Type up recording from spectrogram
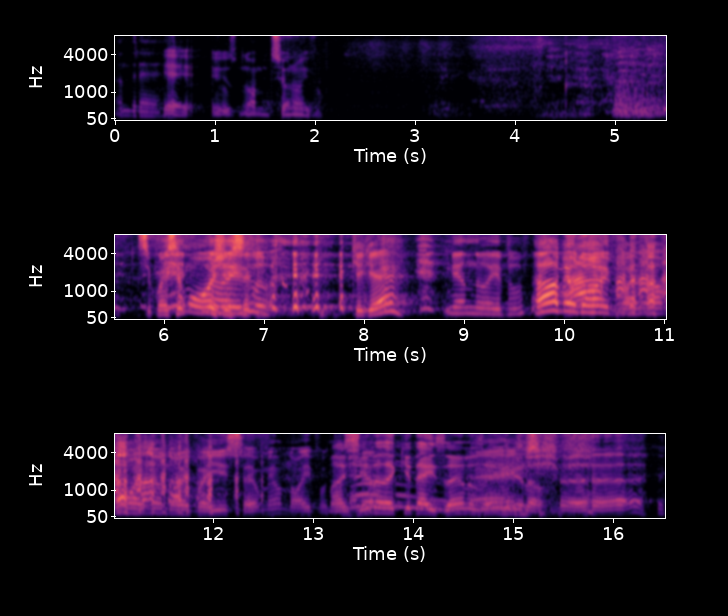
André. É, e o nome do seu noivo? Se conhecemos hoje. O que, que é? Meu noivo. Ah, meu noivo. Ai, meu amor, meu noivo. É isso, é o meu noivo. tá Imagina certo. daqui 10 anos, É, hein, meninão?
